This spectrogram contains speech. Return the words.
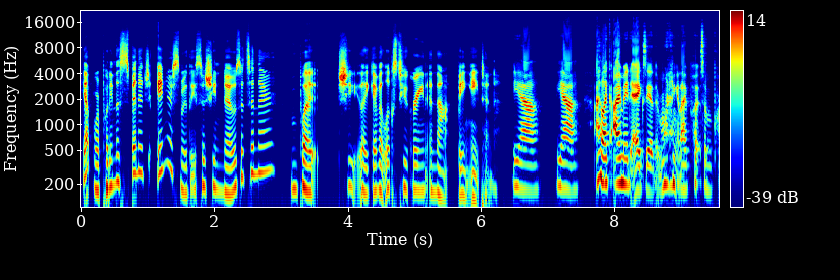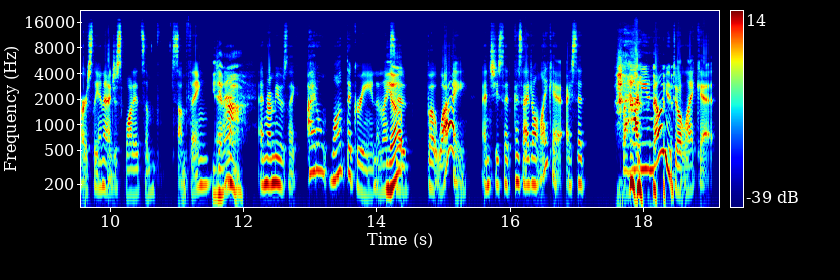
"Yep, we're putting the spinach in your smoothie," so she knows it's in there. But she like if it looks too green and not being eaten. Yeah. Yeah. I like I made eggs the other morning and I put some parsley in it. I just wanted some something. in it. Yeah, And Remy was like, I don't want the green. And I Yep. said, But why? And she said, Because I don't like it. I said, But how do you know you don't like it?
